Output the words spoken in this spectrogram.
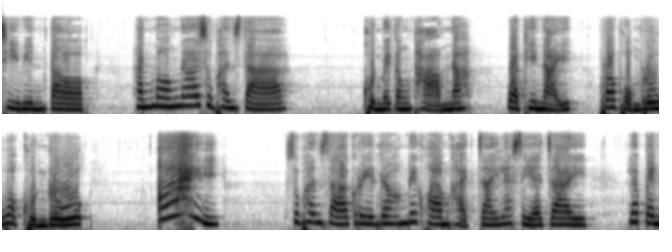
ชีวินตอบ หันมองหน้าสุพรรณษา คุณไม่ต้องถามนะ ว่าที่ไหน เพราะผมรู้ว่าคุณรู้อ้ายสุพรรณษากรีดร้องด้วยความขัดใจและเสียใจ และเป็น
